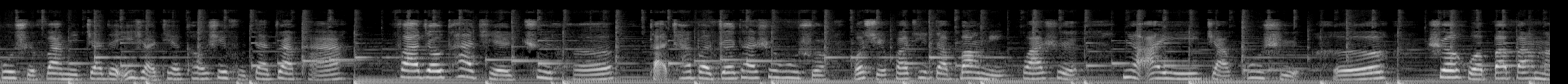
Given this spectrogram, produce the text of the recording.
故事》，发明家的异想天空，幸福大转盘，方舟探险去和卡车碰侦探事务所。我喜欢听的《爆米花》是妙阿姨讲故事和。生活帮帮忙，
